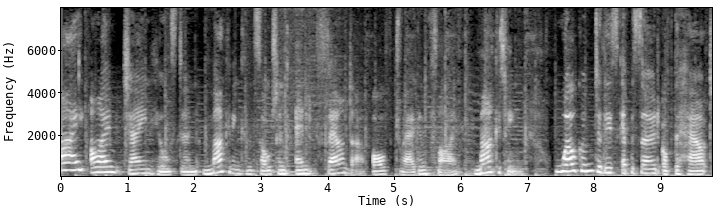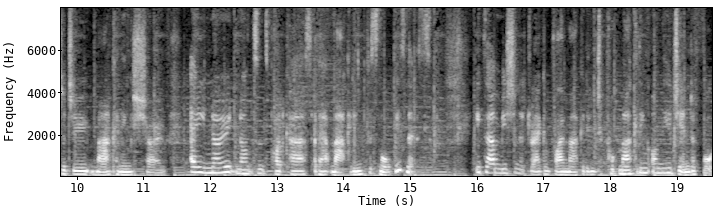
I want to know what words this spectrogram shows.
Hi, I'm Jane Hillsdon, marketing consultant and founder of Dragonfly Marketing. Welcome to this episode of the How to Do Marketing Show, a no nonsense podcast about marketing for small business. It's our mission at Dragonfly Marketing to put marketing on the agenda for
